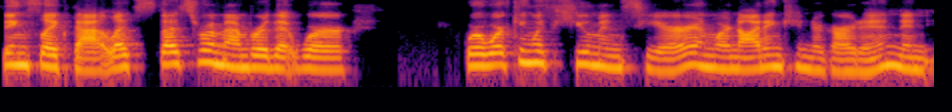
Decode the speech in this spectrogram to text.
things like that. Let's let's remember that we're we're working with humans here and we're not in kindergarten. And,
